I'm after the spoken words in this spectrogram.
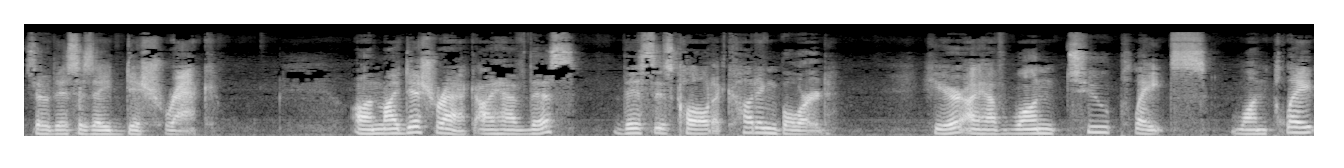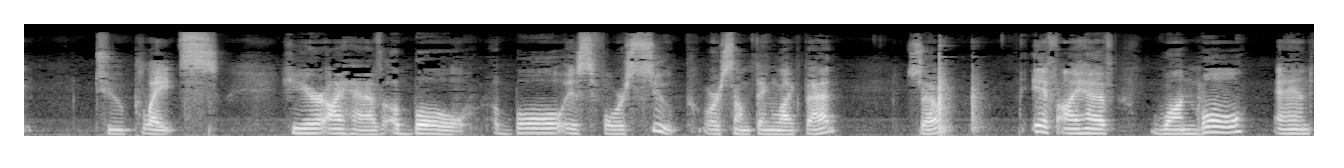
So this is a dish rack. On my dish rack, I have this. This is called a cutting board. Here I have one, two plates. One plate, two plates. Here I have a bowl. A bowl is for soup or something like that. So, if I have one bowl and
